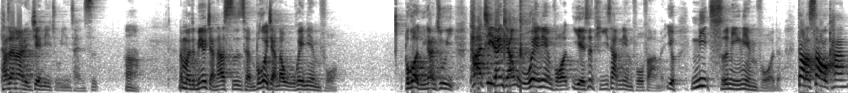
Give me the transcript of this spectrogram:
他在那里建立主因禅寺啊。那么没有讲他师承，不过讲到五会念佛。不过你看，注意，他既然讲五会念佛，也是提倡念佛法门，有念持名念佛的。到了少康，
